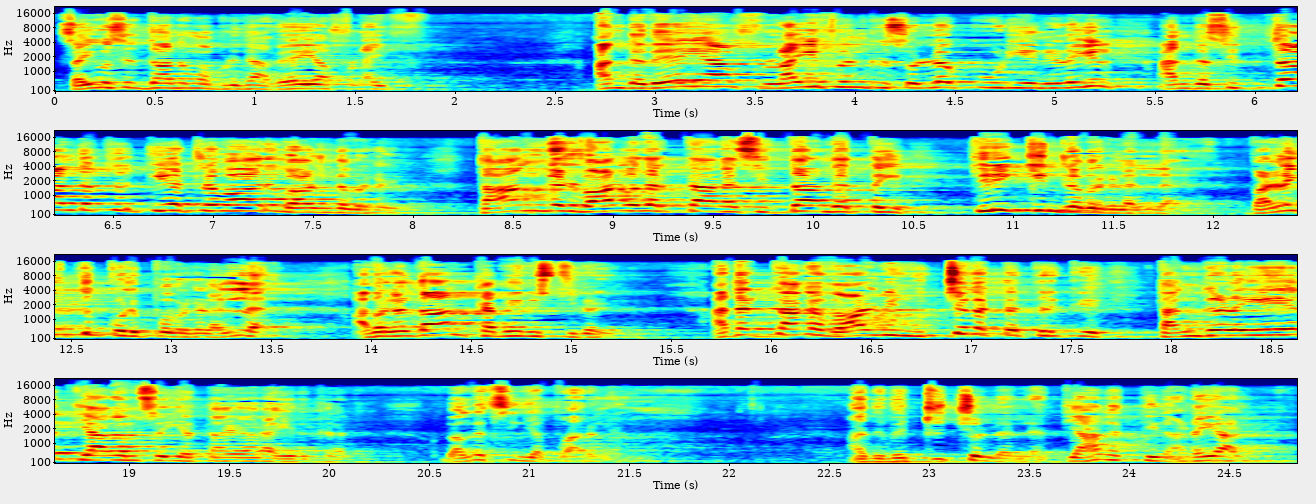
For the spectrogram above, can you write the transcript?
சைவ சித்தாந்தம் அப்படிதான் வே ஆஃப் லைஃப் அந்த வே ஆஃப் லைஃப் என்று சொல்லக்கூடிய நிலையில் அந்த சித்தாந்தத்திற்கு ஏற்றவாறு வாழ்ந்தவர்கள். தாங்கள் வாழ்வதற்காக சித்தாந்தத்தை திரிக்கின்றவர்கள் அல்ல வளைத்துக் கொடுப்பவர்கள் அல்ல. அவர்கள்தான் கம்யூனிஸ்டுகள். அதற்காக வாழ்வின் உச்சகட்டத்திற்கு தங்களையே தியாகம் செய்ய தயாராக இருக்கிறார் பகத்சிங்கை பாருங்கள் அது வெற்றி சொல்லல்ல தியாகத்தின் அடையாளம்.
